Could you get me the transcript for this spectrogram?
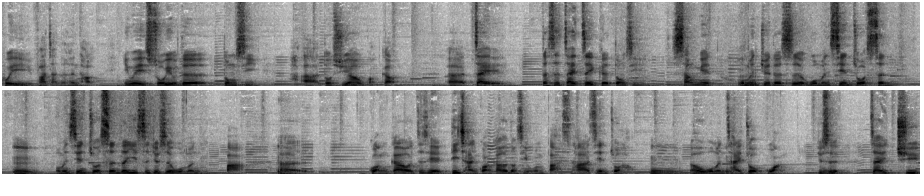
会发展的很好，因为所有的东西啊、都需要广告，呃在但是在这个东西上面，我们觉得是我们先做深，嗯。我们先做深的意思就是我们把呃广告这些地产广告的东西，我们把它先做好，嗯。然后我们才做广，就是再去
